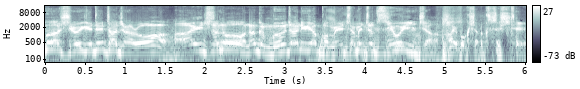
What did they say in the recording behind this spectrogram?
まあ白ひげ出たじゃろ。あいつのなんか無駄にやっぱめちゃめちゃ強いんじゃ敗北者の癖して。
